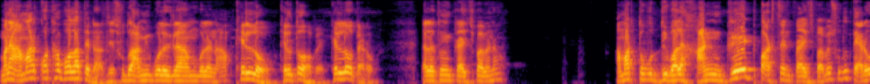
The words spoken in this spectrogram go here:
মানে আমার কথা বলাতে না, যে শুধু আমি বলে দিলাম, বলে না, খেললো, খেলতেও হবে, খেললেও তেরো। তাহলে তুমি প্রাইজ পাবে না। আমার তো বুদ্ধি বলে হান্ড্রেড পার্সেন্ট প্রাইজ পাবে, শুধু তেরো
